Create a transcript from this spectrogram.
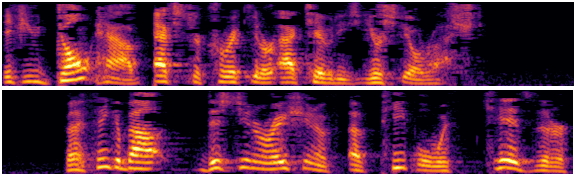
If you don't have extracurricular activities, you're still rushed. But I think about this generation of, of people with kids that are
